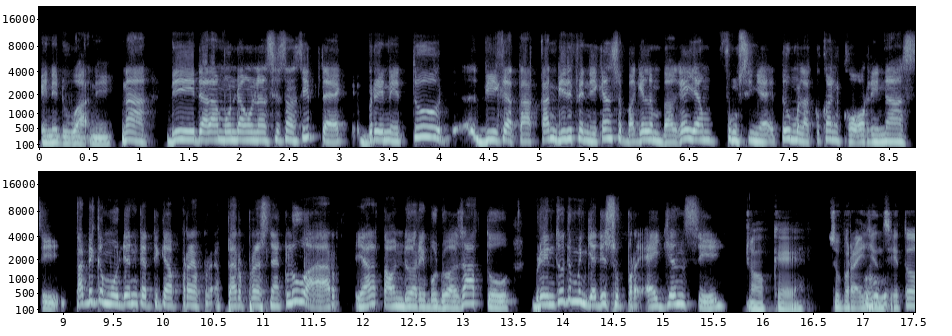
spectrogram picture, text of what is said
Ini dua nih. Nah, di dalam Undang-Undang Sistem Siptek, BRIN itu dikatakan didefinisikan sebagai lembaga yang fungsinya itu melakukan koordinasi. Tapi kemudian ketika Perpresnya keluar ya tahun 2021, BRIN itu menjadi super agency. Oke. Super agency uh, itu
